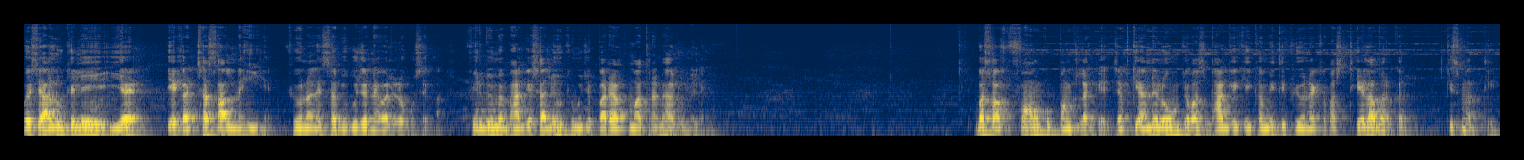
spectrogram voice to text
वैसे आलू के लिए यह एक अच्छा साल नहीं है, फियोना ने सभी गुजरने वाले लोगों से कहा। फिर भी मैं भाग्यशाली हूँ कि मुझे पर्याप्त मात्रा में आलू मिले हैं। बस अफवाहों को पंख लग गए, जबकि अन्य लोगों के पास भाग्य की कमी थी, फियोना के पास ठेला भरकर किस्मत थी।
